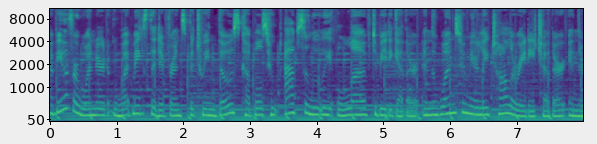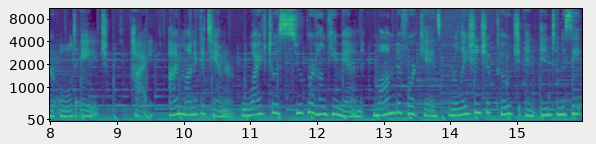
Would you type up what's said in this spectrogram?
Have you ever wondered what makes the difference between those couples who absolutely love to be together and the ones who merely tolerate each other in their old age? Hi, I'm Monica Tanner, wife to a super hunky man, mom to four kids, relationship coach, and intimacy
